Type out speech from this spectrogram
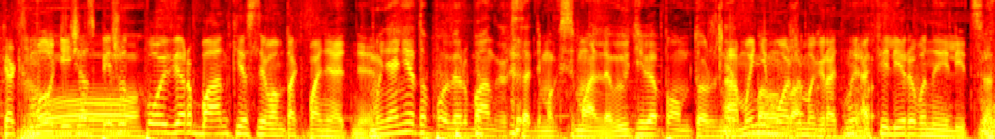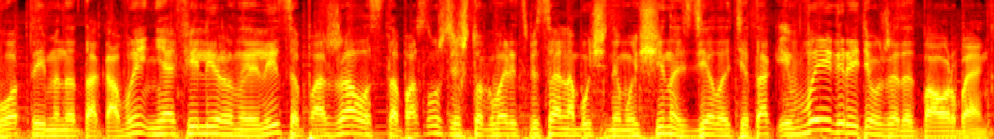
Как многие сейчас пишут повербанк, если вам так понятнее. У меня нету повербанка, кстати, максимально. У тебя, по-моему, тоже нет. А мы не можем играть, мы. Аффилированные лица. Вот именно так. А вы не аффилированные лица, пожалуйста, послушайте, что говорит специально обученный мужчина, сделайте так и выиграете уже этот Powerbank.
